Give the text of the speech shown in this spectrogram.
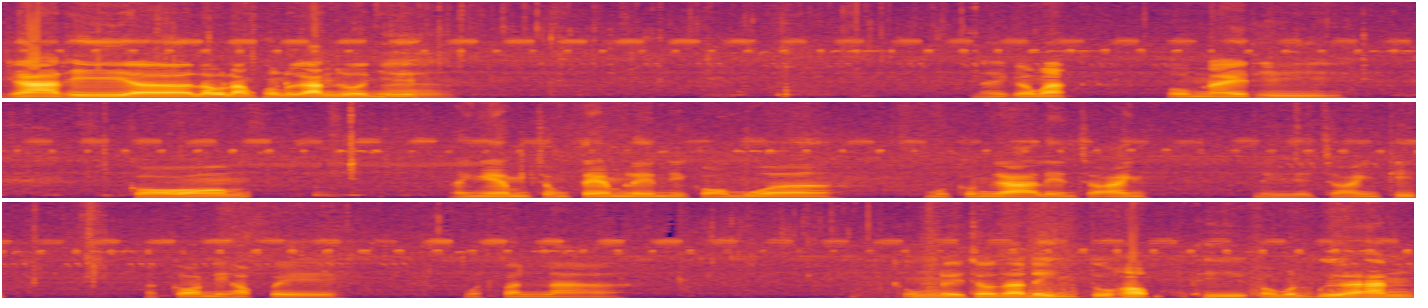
Gà thì ờ, lâu lắm không được ăn rồi nhỉ? à, Này các bác, hôm nay thì có anh em trong tem lên thì có mua một con gà lên cho anh để cho anh thịt. Các con đi học về một phần là cũng để cho gia đình tụ họp thì có một bữa ăn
